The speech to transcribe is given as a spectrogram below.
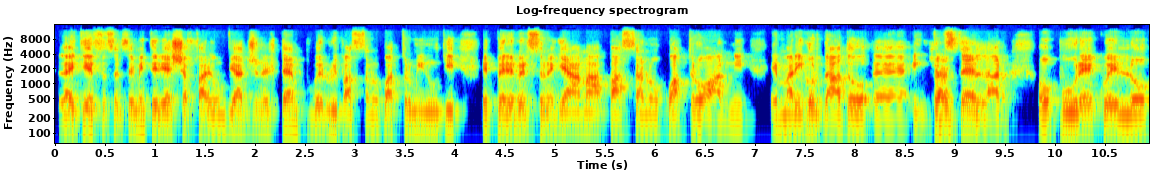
Lightyear sostanzialmente riesce a fare un viaggio nel tempo, per lui passano quattro minuti e per le persone che ama passano quattro anni. E mi ha ricordato eh, Interstellar, certo. oppure quello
